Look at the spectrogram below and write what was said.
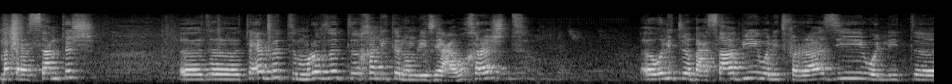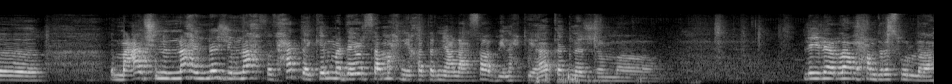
ما ترسمتش. تعبت مرضت خليت لهم الاذاعه وخرجت. آه، وليت بعصابي وليت فرازي وليت آه، ما عادش نجم نحفظ حتى كلمة. داير سامحني خاطرني على أعصابي. نحكي هكا تنجم آه، لا إله إلا الله محمد رسول الله.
